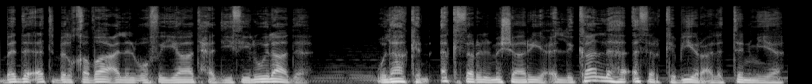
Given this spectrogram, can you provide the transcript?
بدأت بالقضاء على الوفيات حديثي الولادة. ولكن أكثر المشاريع اللي كان لها أثر كبير على التنمية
